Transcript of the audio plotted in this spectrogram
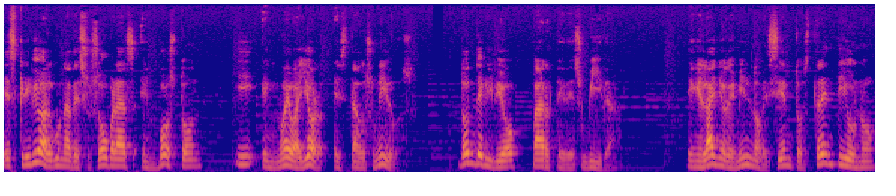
escribió algunas de sus obras en Boston y en Nueva York, Estados Unidos, donde vivió parte de su vida. En el año de 1931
